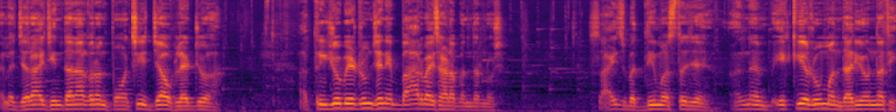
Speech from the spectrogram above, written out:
એટલે જરાય ચિંતા ના કરો ને, પહોંચી જ જાઓ ફ્લેટ જોવા. આ ત્રીજો બેડરૂમ છે ને, એ બાર બાય સાડા પંદરનો છે. સાઇઝ બધી મસ્ત છે. અને એકે રૂમ અંધારીઓ નથી.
